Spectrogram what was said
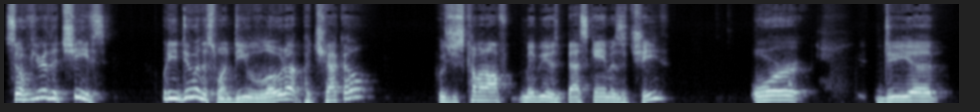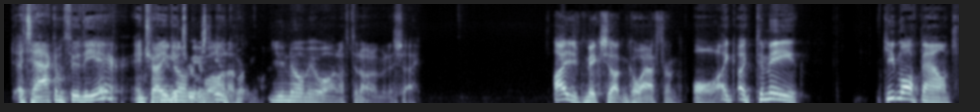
So if you're the Chiefs, what do you do in this one? Do you load up Pacheco, who's just coming off maybe his best game as a Chief? Or do you attack him through the air and try you to get your well enough, You know me well enough to know what I'm going to say. I just mix up and go after him all. Like, like to me, keep him off balance,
